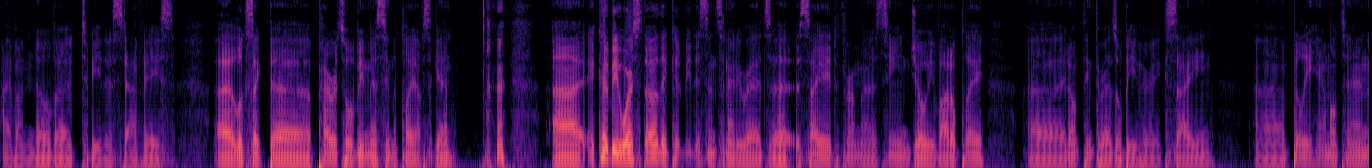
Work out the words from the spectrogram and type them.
Ivan Nova to be the staff ace. Uh, it looks like the Pirates will be missing the playoffs again. Uh, it could be worse though. They could be the Cincinnati Reds. Aside from seeing Joey Votto play, I don't think the Reds will be very exciting. Billy Hamilton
